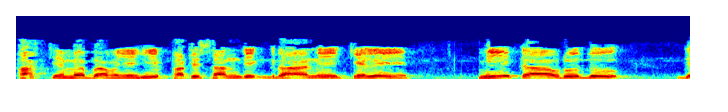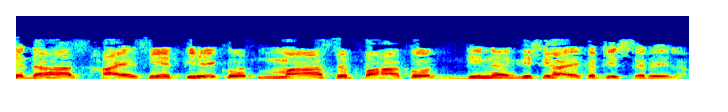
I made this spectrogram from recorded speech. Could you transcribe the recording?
පස්චිම භවයෙහි ප්‍රතිසන්දිග්‍රහණය කෙලේ මේට අවුරුදු 2630කොත් මාස 5කොත් දින 26කට ඉස්සර වෙලා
